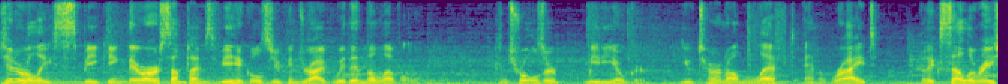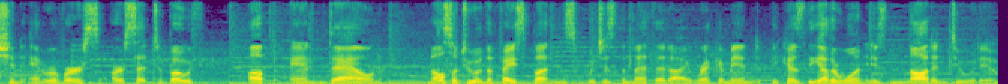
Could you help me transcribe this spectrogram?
Generally speaking, there are sometimes vehicles you can drive within the level. Controls are mediocre. You turn on left and right, but acceleration and reverse are set to both up and down, and also two of the face buttons, which is the method I recommend because the other one is not intuitive.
